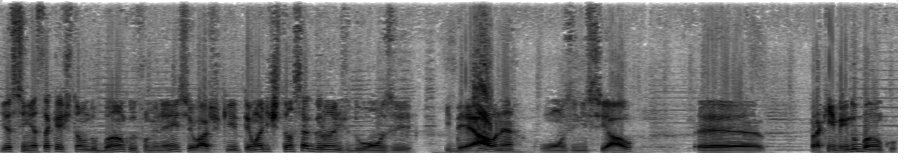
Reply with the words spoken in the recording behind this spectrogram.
E assim, essa questão do banco do Fluminense, eu acho que tem uma distância grande do 11 ideal, né? O 11 inicial. É, para quem vem do banco.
